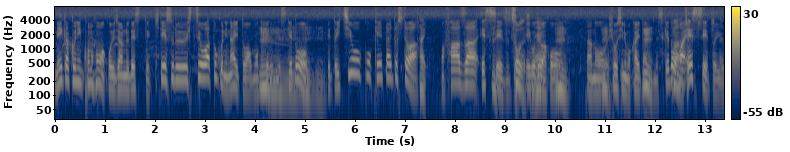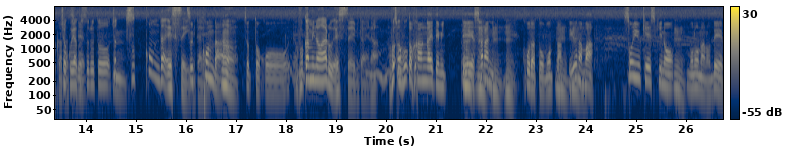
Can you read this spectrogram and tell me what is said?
明確にこの本はこういうジャンルですって規定する必要は特にないとは思ってるんですけど、えっと、一応こう形態としては、はい、まあ、ファーザーエッセイズと英語ではこう、うん。あの、表紙にも書いてあるんですけど、まあ、エッセイという形で。直訳するとちょっと突っ込んだエッセイみたいな、突っ込ん。だ、ちょっとこう深みのあるエッセイみたいな。ちょっと考えてみて、さらにこうだと思ったっていうような、まあそういう形式のものなので、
